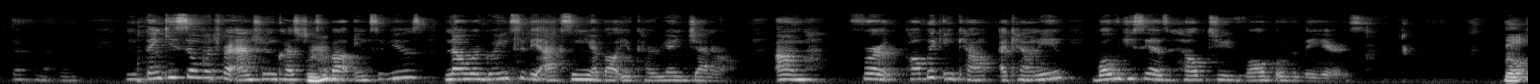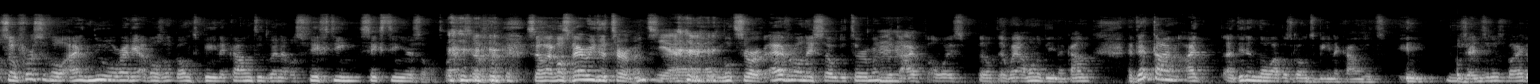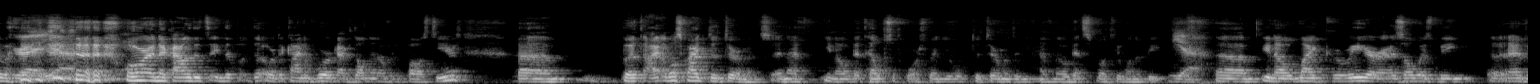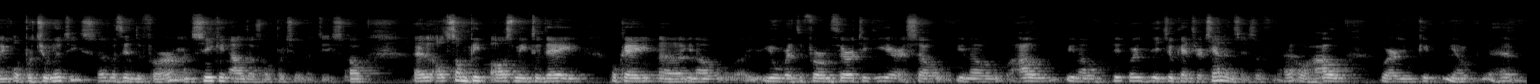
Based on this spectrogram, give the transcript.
Definitely. And thank you so much for answering questions Mhm. about interviews. Now we're going to be asking you about your career in general. Um, for public account- accounting, what would you say has helped you evolve over the years? Well, so first of all, I knew already I was going to be an accountant when I was 15, 16 years old. Right? So, so I was very determined. Yeah. Uh, I'm not sure if everyone is so determined, Mhm. but I've always felt that way. I want to be an accountant. At that time, I, I didn't know I was going to be an accountant in Los Angeles, by the way, Right, yeah. or an accountant in the, the or the kind of work I've done in over the past years. Um, but I, I was quite determined, and I, you know, that helps, of course, when you're determined and you kind of know that's what you want to be Yeah. um, you know, my career has always been uh, having opportunities uh, within the firm and seeking out those opportunities. So, uh, some people ask me today, okay, uh, you know, you were at the firm 30 years, so you know, how, you know, did, where did you get your challenges, of, uh, or how where you keep, you know,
